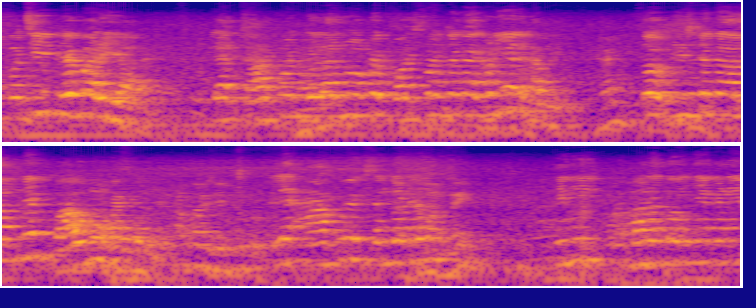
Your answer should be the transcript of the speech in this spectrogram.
પછી વેપારી આવે. એટલે ચાર પાંચ દલાલનું આપણે પાંચ પાંચ ટકા ગણીએ ને ખાલી તો વીસ ટકા આપણે ભાવનો ફાયદો એટલે આપણું આખું એક સંગઠન થી અમારે તો અહીંયા કને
